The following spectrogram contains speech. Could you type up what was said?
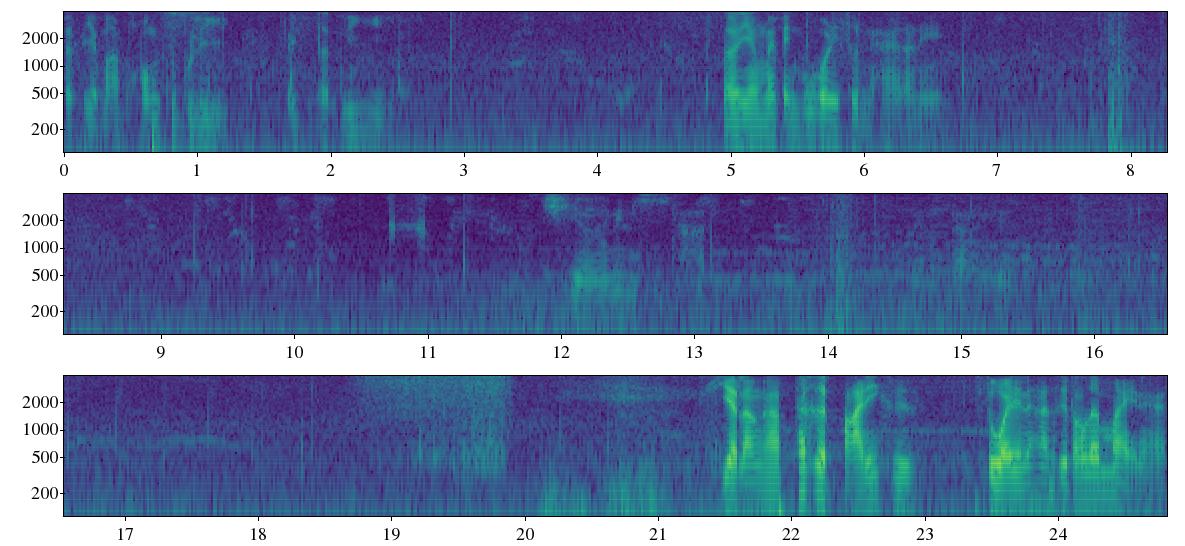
สัตว์พยาบาลห้องสุบุหรีไอสัตว์นี่ เรายังไม่เป็นผู้บริสุทธิ์นะฮะตอนนี้ เชื่อไม่มีคีย์การ์ด แม่งตายเลยเครียดแล้วครับ ถ้าเกิดตายนี่คือซวยเลยนะครับ คือต้องเริ่มใหม่นะฮะ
